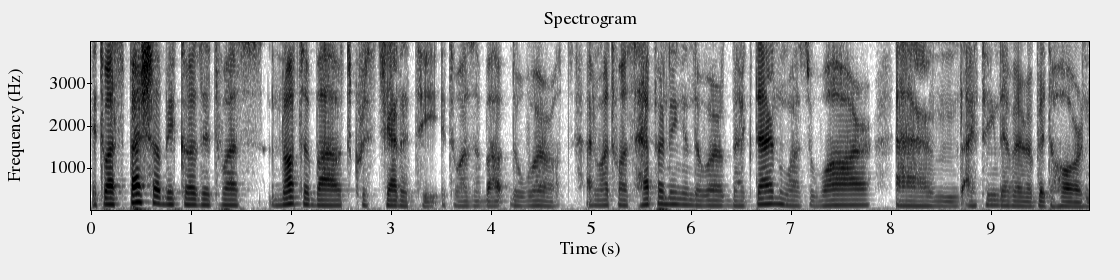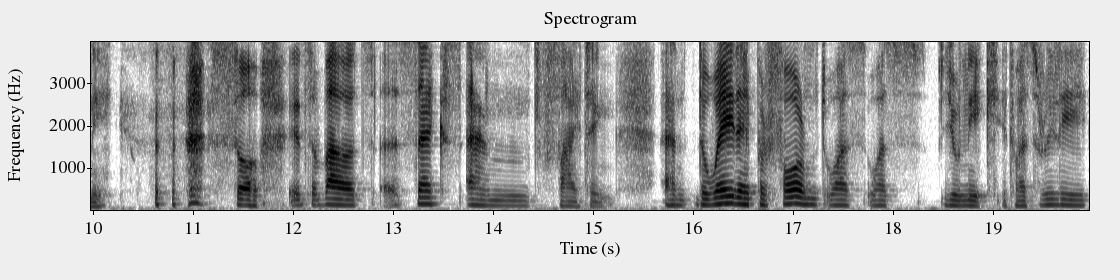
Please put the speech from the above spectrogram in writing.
it was special because it was not about Christianity; it was about the world. And what was happening in the world back then was war, and I think they were a bit horny horny. so it's about uh, sex and fighting, and the way they performed was was unique. It was really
